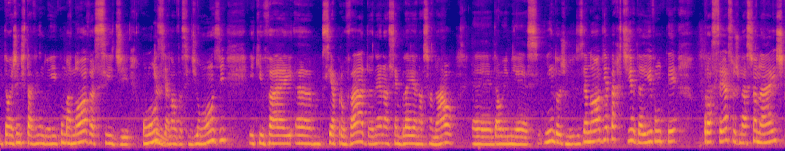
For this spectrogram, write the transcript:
Então a gente está vindo aí com uma nova CID 11, a nova CID 11 e que vai um, ser aprovada né, na Assembleia Nacional é, da OMS em 2019 e a partir daí vão ter processos nacionais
